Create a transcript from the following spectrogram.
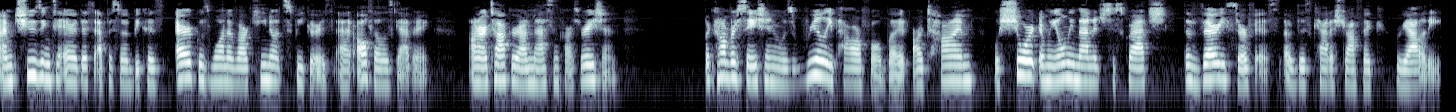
I'm choosing to air this episode because Eric was one of our keynote speakers at All Fellows Gathering on our talk around mass incarceration. The conversation was really powerful, but our time was short and we only managed to scratch the very surface of this catastrophic reality.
